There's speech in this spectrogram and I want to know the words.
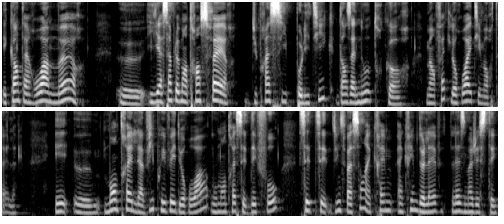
Et quand un roi meurt, euh, il y a simplement transfert du principe politique dans un autre corps. Mais en fait, le roi est immortel et euh, montrer la vie privée du roi ou montrer ses défauts, c'est d'une façon un crime, de lèse-majesté.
